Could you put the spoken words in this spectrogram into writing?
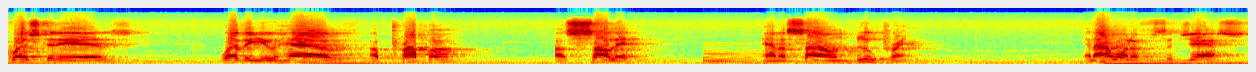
question is whether you have a proper, a solid, and a sound blueprint. And I want to suggest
